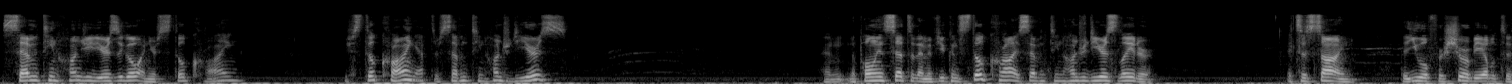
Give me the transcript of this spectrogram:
1700 years ago, and you're still crying? You're still crying after 1700 years? And Napoleon said to them, If you can still cry 1700 years later, it's a sign that you will for sure be able to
